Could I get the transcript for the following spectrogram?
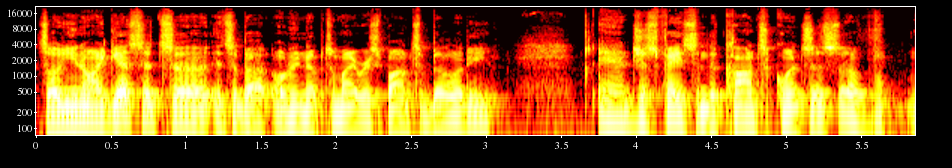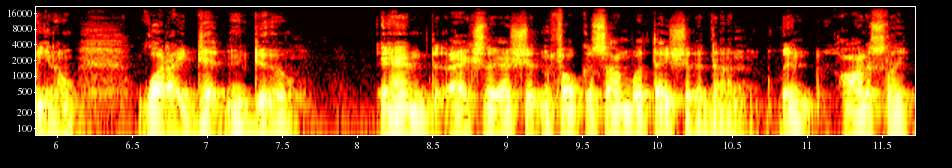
So you know, I guess it's uh, it's about owning up to my responsibility, and just facing the consequences of you know what I didn't do, and actually I shouldn't focus on what they should have done. And honestly,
